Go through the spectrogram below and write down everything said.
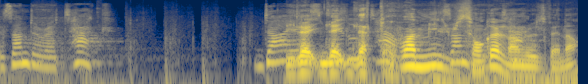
is under attack. Il a, il a, il a middle tower is 3800 under gold hein, le Sven. hein.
